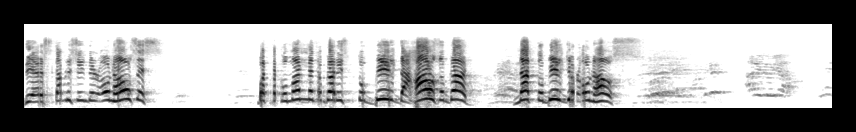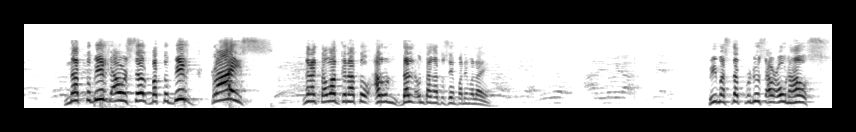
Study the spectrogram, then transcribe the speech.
They are establishing their own houses. But the commandment of God is to build the house of God, not to build your own house. Not to build ourselves, but to build Christ. Nga nagtawag ka na to, aron dalon ta nga to sa panimalay. We must not produce our own house.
